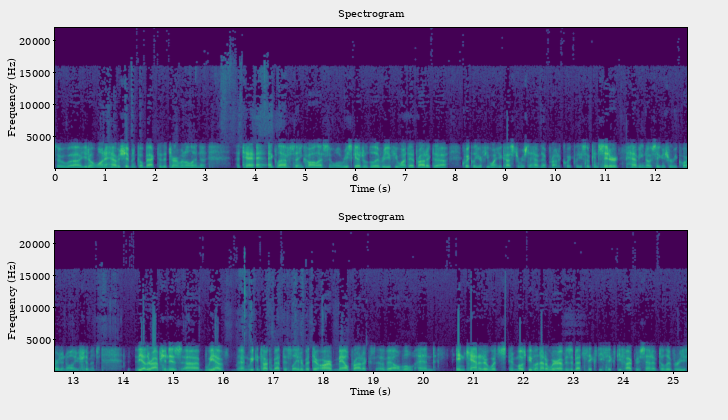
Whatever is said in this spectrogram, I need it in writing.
so uh, you don't want to have a shipment go back to the terminal and a, a tag left saying call us and we'll reschedule delivery if you want that product uh, quickly or if you want your customers to have that product quickly. So consider having no signature required in all your shipments. The other option is uh, we have, and we can talk about this later, but there are mail products available. And in Canada, what most people are not aware of is about 60 65% of deliveries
